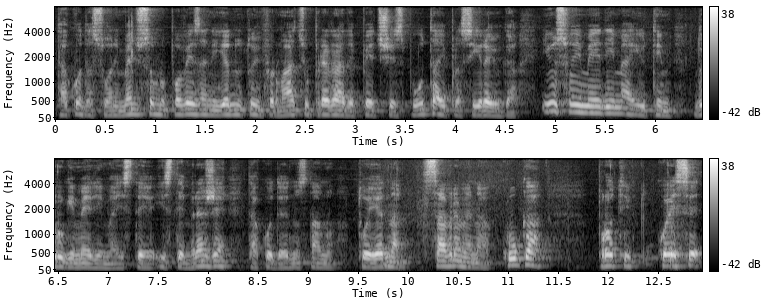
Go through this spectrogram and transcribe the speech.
tako da su oni međusobno povezani, jednu tu informaciju prerade 5-6 puta i plasiraju ga i u svojim medijima i u tim drugim medijima iz te, iz te mreže, tako da jednostavno to je jedna savremena kuga, против кое се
